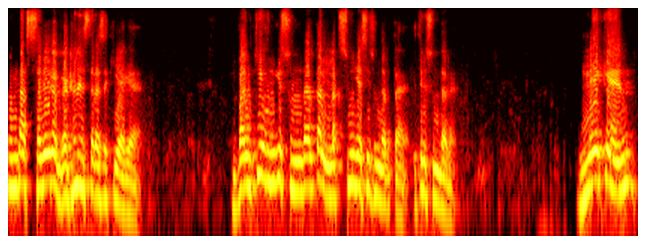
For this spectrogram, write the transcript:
उनका शरीर का गठन इस तरह से किया गया है। बल्कि उनकी सुंदरता लक्ष्मी जैसी सुंदरता है, इतनी सुंदर है। लेकिन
